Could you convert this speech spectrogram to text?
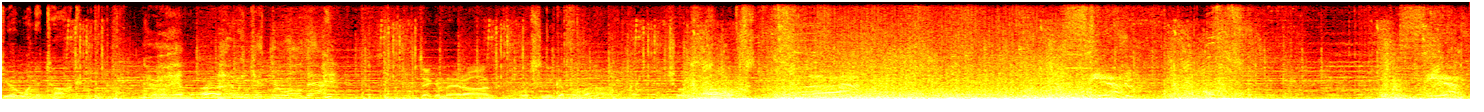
Sure want to talk. How do we get through all that? Take a mat on, we'll sneak up from behind. Choice oh. Careful!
